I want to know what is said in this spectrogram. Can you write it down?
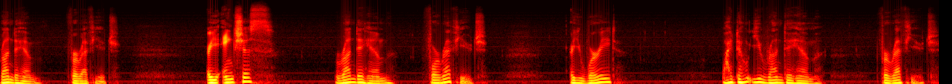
Run to him for refuge. Are you anxious? Run to him for refuge. Are you worried? Why don't you run to him for refuge?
